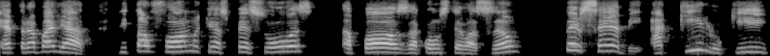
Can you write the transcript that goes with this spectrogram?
é trabalhado, de tal forma que as pessoas, após a constelação, percebem aquilo que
